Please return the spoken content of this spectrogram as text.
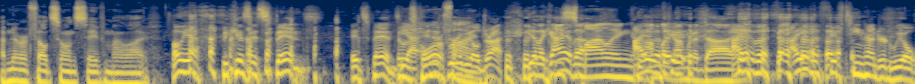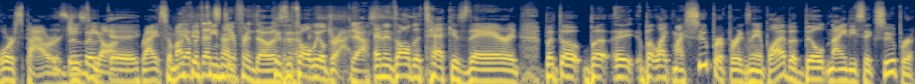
I've never felt so unsafe in my life. Oh yeah, because it spins. It spins. It was yeah, and it's rear wheel drive. Yeah, like I have smiling. A, I have I'm a like, I'm gonna die. I have a I have a 1500 wheel horsepower This is GTR. okay. Right. So my Yeah, but that's different though, because it's it? all wheel drive. Yeah. And it's all the tech is there. And but the but uh, but like my Supra for example, I have a built 96 Supra.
